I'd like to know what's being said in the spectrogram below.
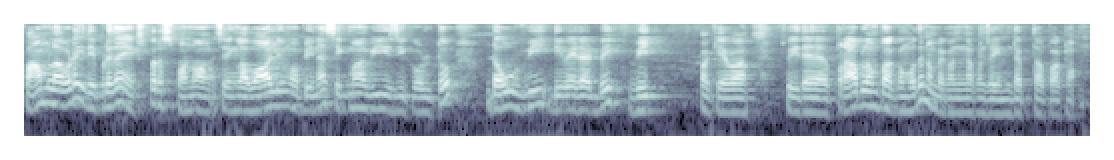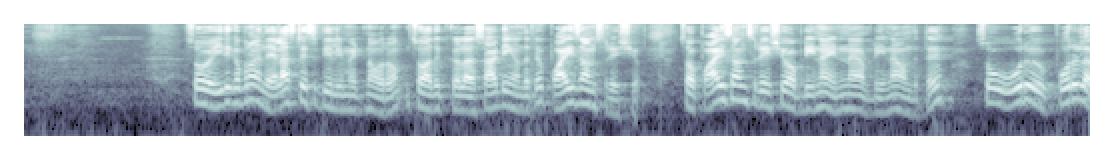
ஃபார்முலாவோட இது இப்படி தான் எக்ஸ்பிரஸ் பண்ணுவாங்க. சரிங்களா? வால்யூம் அப்படின்னா sigma V is equal to tau V divided by V? ஓகேவா ஸோ இதை ப்ராப்ளம் பார்க்கும்போது நம்ம கொஞ்சம் கொஞ்சம் இன்டெப்த்தாக பார்க்கலாம். ஸோ இதுக்கப்புறம் இந்த எலாஸ்டிசிட்டி லிமிட்னு வரும். ஸோ அதுக்கு ஸ்டார்டிங் வந்துட்டு Poisson's ratio so Poisson's ratio அப்படின்னா என்ன அப்படின்னா வந்துட்டு ஸோ ஒரு பொருளை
